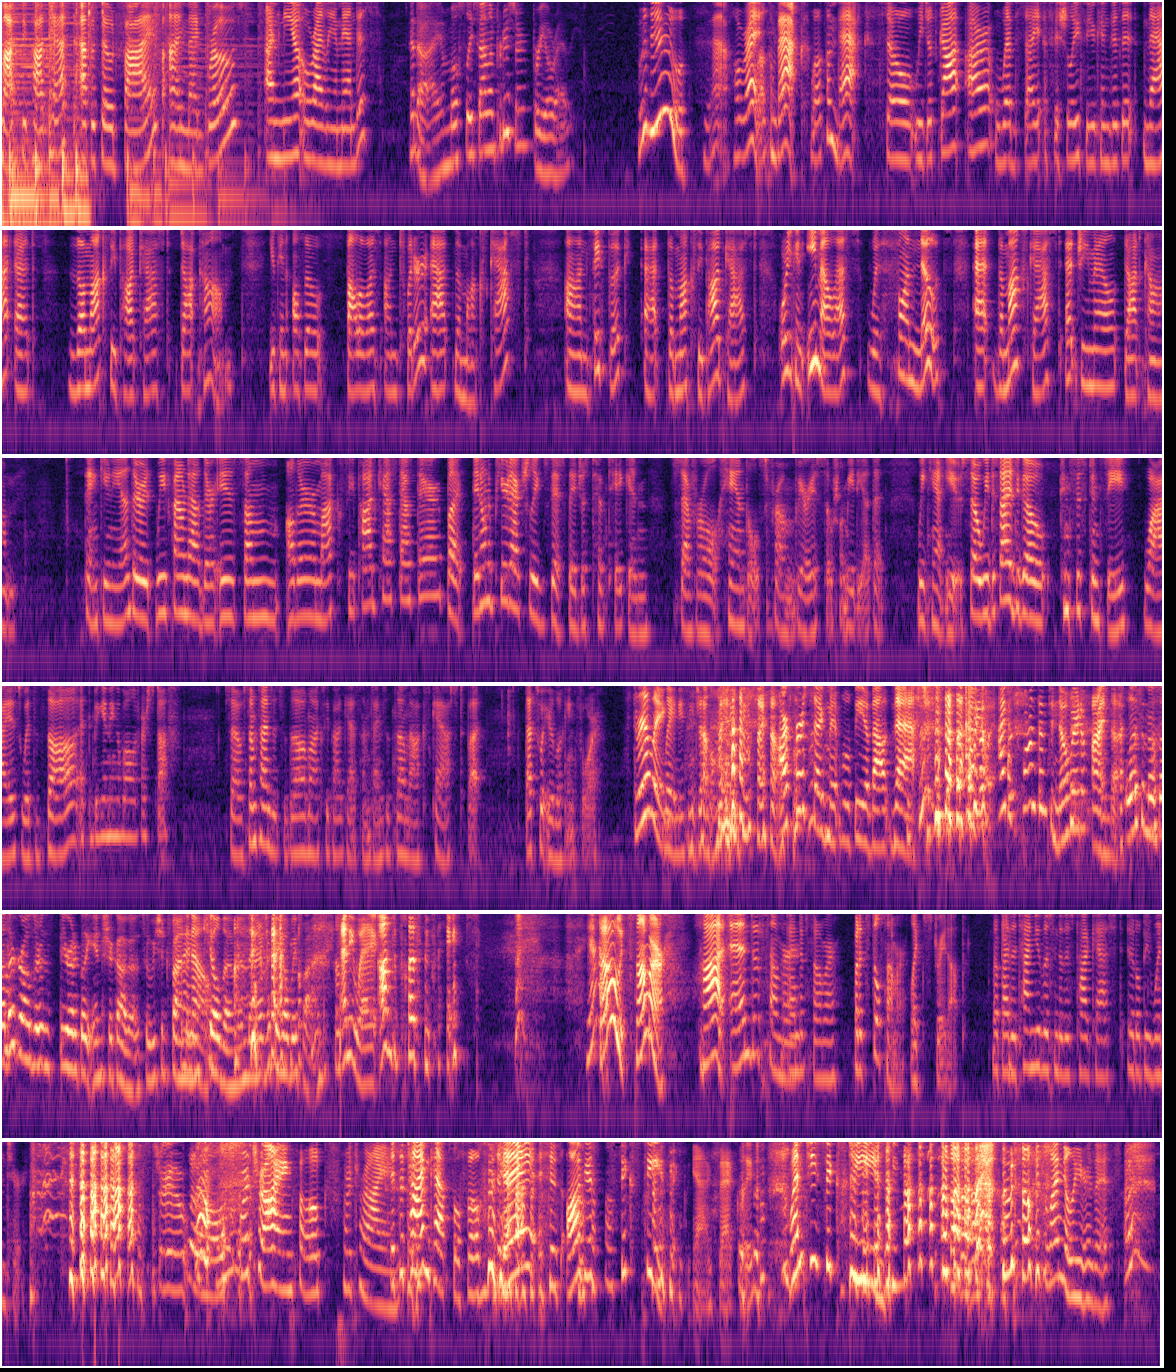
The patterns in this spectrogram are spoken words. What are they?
Moxie Podcast, Episode 5. I'm Meg Bros. I'm Nia O'Reilly Amandis. And I am mostly silent producer, Brie O'Reilly. Woohoo! Yeah. All right. Welcome back. Welcome back. So, we just got our website officially, so you can visit that at themoxiepodcast.com. You can also follow us on Twitter at the Moxcast, on Facebook at the Moxie Podcast, or you can email us with fun notes at themoxcast at gmail.com. Thank you, Nia. There, we found out there is some other Moxie podcast out there, but they don't appear to actually exist. They just have taken several handles from various social media that we can't use. So we decided to go consistency wise with the at the beginning of all of our stuff. So sometimes it's the Moxie podcast, sometimes it's the Moxcast, but that's what you're looking for, Thrilling! ladies and gentlemen. Our first segment will be about that. I, mean, I just want them to know where to find us. Listen, those other girls are theoretically in Chicago, so we should find I them know. and kill them, and then everything will be fine. Anyway, on to pleasant things. Yeah. So it's summer. Hot. the end of summer. End of summer. But it's still summer, like straight up. But by the time you listen to this podcast, it'll be winter. That's true. We're trying, folks. We're trying. It's a time capsule, folks. Today is August 16th, yeah, exactly. 2016. Who knows when you'll hear this?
